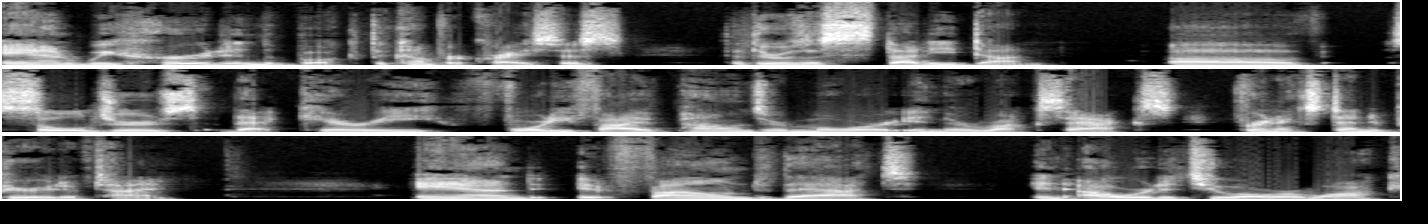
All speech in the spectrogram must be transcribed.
And we heard in the book, The Comfort Crisis, that there was a study done of soldiers that carry 45 pounds or more in their rucksacks for an extended period of time. And it found that an hour to two hour walk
